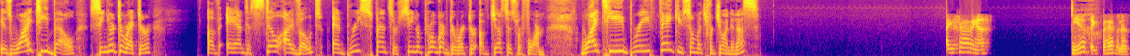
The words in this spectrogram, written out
is Y.T. Bell, Senior Director of And Still I Vote, and Bree Spencer, Senior Program Director of Justice Reform. YT, Bree, thank you so much for joining us. Thanks for having us. Yeah, thanks for having us.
